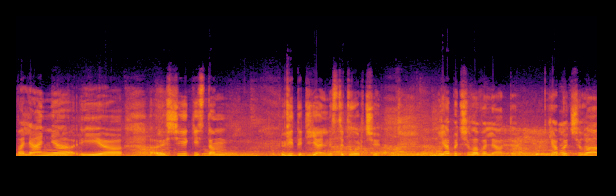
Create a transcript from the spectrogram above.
валяння, і е, ще якісь там види діяльності творчі. Я почала валяти, я почала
